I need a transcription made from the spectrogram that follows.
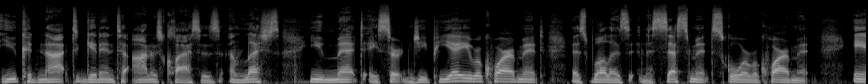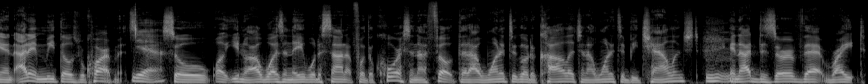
you could not get into honors classes unless you met a certain GPA requirement as well as an assessment score requirement, and I didn't meet those requirements. Yeah. So uh, you know I wasn't able to sign up for the course, and I felt that I wanted to go to college and I wanted to be challenged, Mm-hmm. and I deserved that right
